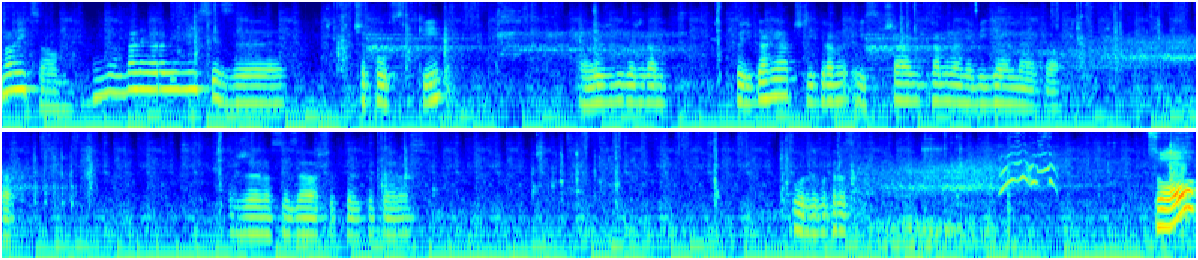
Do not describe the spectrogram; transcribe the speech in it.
No i co? No, dalej robimy misję z e, przepustki. A już widzę, że tam ktoś gania, czyli gramy i strzałem gramy na niewidzialnego. Tak. Że nas nie zaszedł tylko teraz. Kurde, bo teraz... Co?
